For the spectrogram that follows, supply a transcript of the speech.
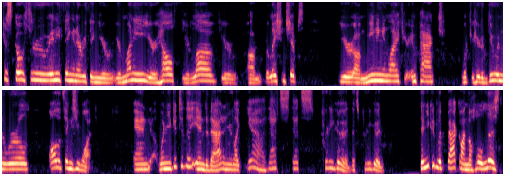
just go through anything and everything your your money your health your love your um, relationships your um, meaning in life your impact what you're here to do in the world all the things you want. And when you get to the end of that and you're like yeah that's that's pretty good. That's pretty good. Then you could look back on the whole list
